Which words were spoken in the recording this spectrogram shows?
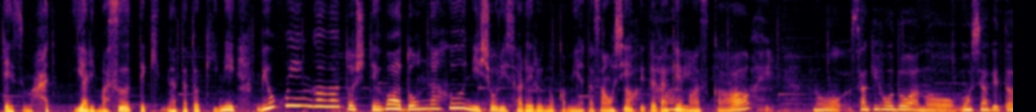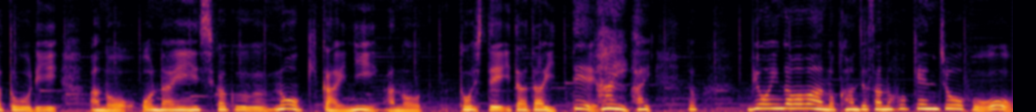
テージもやりますってなった時に病院側としてはどんなふうに処理されるのか宮田さん教えていただけますか？はい。の先ほどあの申し上げた通りありオンライン資格の機会にあの通していただいて、はい、はい、病院側はあの患者さんの保険情報を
